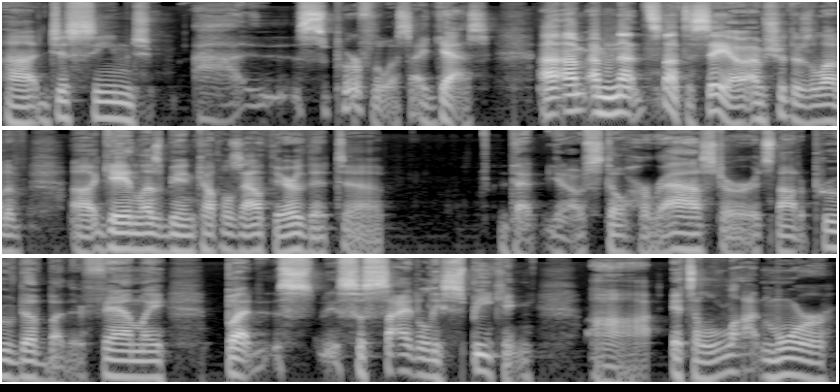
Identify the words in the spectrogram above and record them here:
uh, just seemed uh, superfluous, I guess. Uh, I'm, I'm not. It's not to say. I'm sure there's a lot of uh, gay and lesbian couples out there that uh, that you know still harassed or it's not approved of by their family. But societally speaking, uh, it's a lot more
